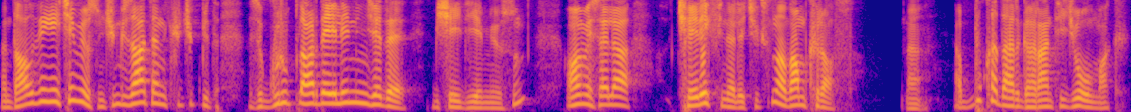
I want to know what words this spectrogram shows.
Hani dalga geçemiyorsun çünkü zaten küçük bir mesela gruplarda eğlenince de bir şey diyemiyorsun. Ama mesela çeyrek finale çıksın adam kral. Ha. Ya bu kadar garantici olmak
